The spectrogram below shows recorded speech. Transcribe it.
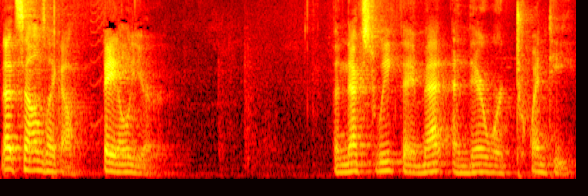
That sounds like a failure. The next week they met and there were 20.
